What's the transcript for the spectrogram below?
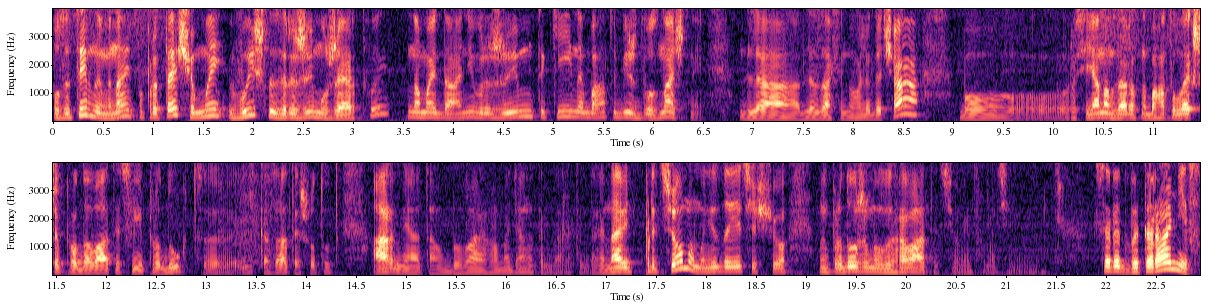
Позитивними, навіть попри те, що ми вийшли з режиму жертви на Майдані в режим такий набагато більш двозначний для, для західного глядача, бо росіянам зараз набагато легше продавати свій продукт е, і казати, що тут армія там вбиває громадян і так далі. І так далі. Навіть при цьому мені здається, що ми продовжуємо вигравати цю інформаційну війну. Серед ветеранів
